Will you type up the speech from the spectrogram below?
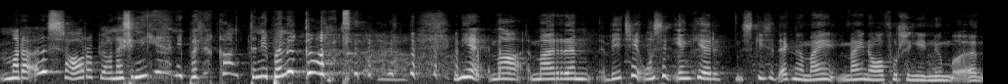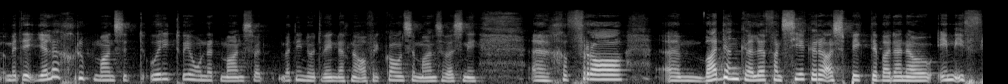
maar daar is haar op jou. En hy sê nee in die binnekant in die binnekant nee maar maar um, weet jy ons het een keer skus het ek nou my my navorsing hier noem uh, met 'n hele groep mans het oor die 200 mans wat wat nie noodwendig na Afrikaanse mans was nie uh, gevra um, wat dink hulle van sekere aspekte wat dan nou HIV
